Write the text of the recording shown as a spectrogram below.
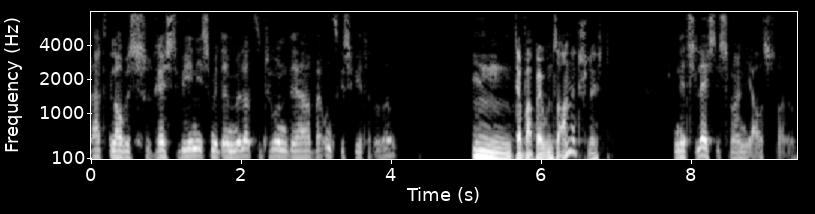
hat, glaube ich, recht wenig mit dem Müller zu tun, der bei uns gespielt hat, oder? Mm, der war bei uns auch nicht schlecht. Nicht schlecht, ich war in die Ausstrahlung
